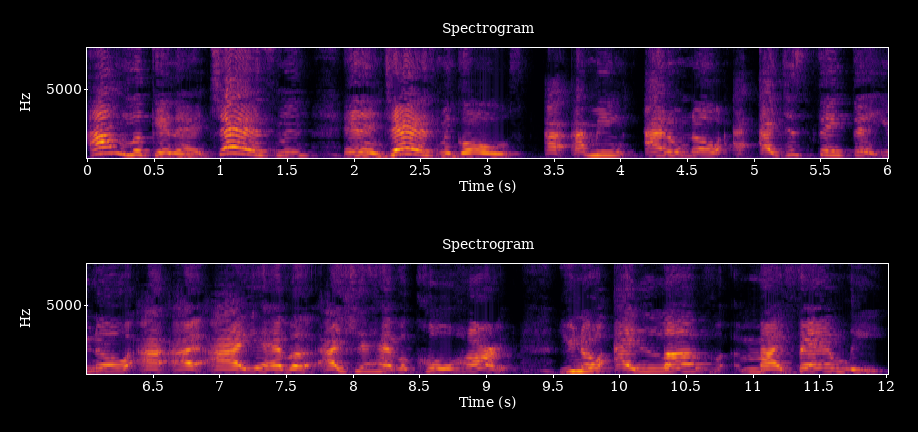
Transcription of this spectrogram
i'm looking at jasmine and then jasmine goes I, I mean, I don't know. I, I just think that, you know, I, I, I have a, I should have a cold heart. You know, I love my family.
